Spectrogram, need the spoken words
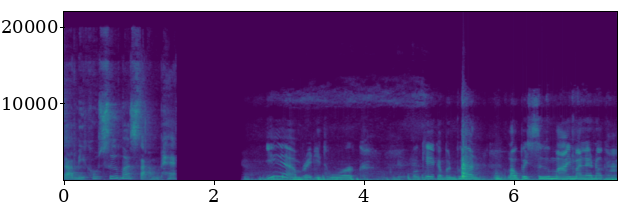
สามีเขาซื้อมา3แพ็ค Yeah I'm ready to work โอเคกับเพื่อนๆเราไปซื้อไม้มาแล้วนะคะ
